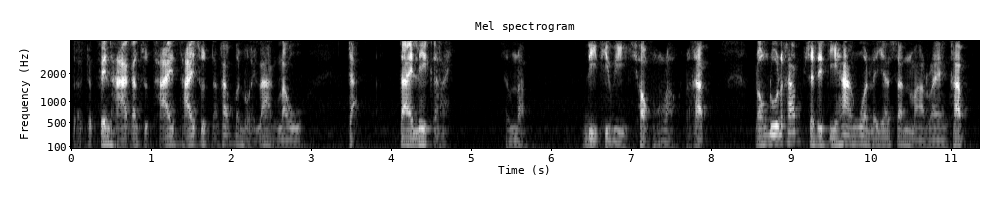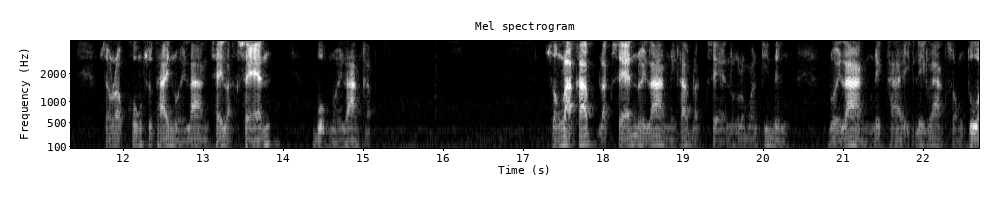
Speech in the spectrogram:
เราจะเฟ้นหากันสุดท้ายท้ายสุดนะครับว่าหน่วยล่างเรา ได้เลขอะไรสำหรับ DTV ช่องของเรานะครับ ลองดูนะครับสถิติ5งวดระยะสั้นมาแรงครับสำหรับโค้งสุดท้ายหน่วยล่างใช้หลักแสนบวกหน่วยล่างครับสองหลักครับหลักแสนหน่วยล่างนี่ครับหลักแสนรางวัลที่หนึ่งหน่วยล่างเลขท้ายเลขล่างสองตัว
